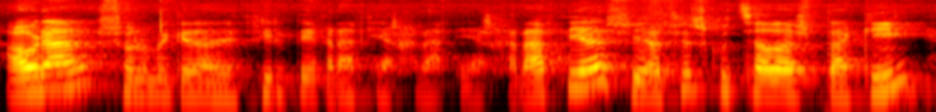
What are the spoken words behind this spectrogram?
Ahora solo me queda decirte gracias, gracias, gracias. Si has escuchado hasta aquí,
